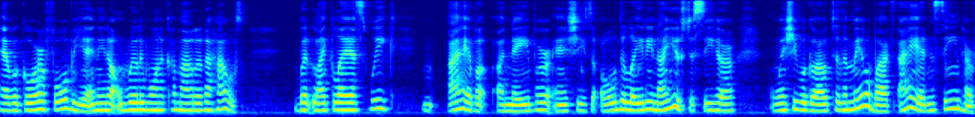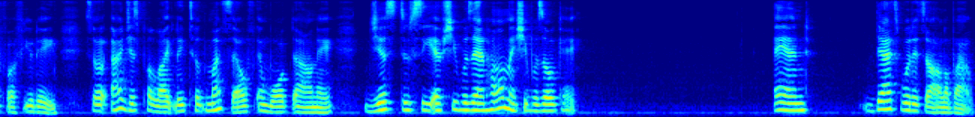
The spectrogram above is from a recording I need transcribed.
have agoraphobia and they don't really want to come out of the house. But like last week, I have a, a neighbor and she's an older lady, and I used to see her when she would go out to the mailbox. I hadn't seen her for a few days. So I just politely took myself and walked down there just to see if she was at home and she was okay. And that's what it's all about.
